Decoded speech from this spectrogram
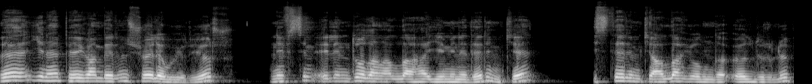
Ve yine peygamberimiz şöyle buyuruyor. Nefsim elinde olan Allah'a yemin ederim ki isterim ki Allah yolunda öldürülüp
